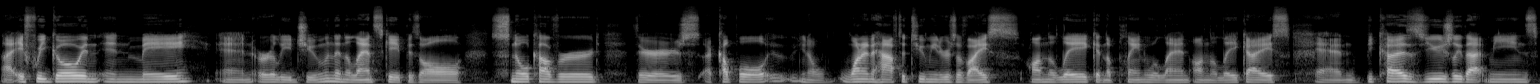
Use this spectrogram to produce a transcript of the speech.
Uh, if we go in in May and early June, and the landscape is all snow covered. There's a couple, you know, one and a half to two meters of ice on the lake, and the plane will land on the lake ice. And because usually that means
